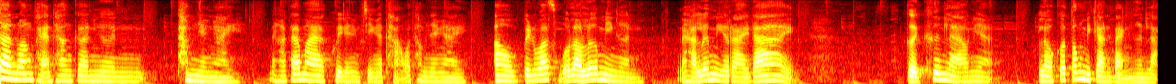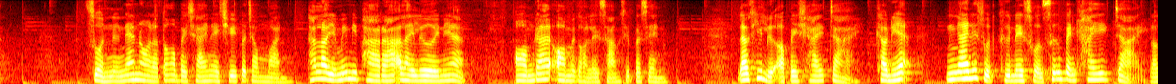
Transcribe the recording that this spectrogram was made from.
การวางแผนทางการเงินทำยังไงนะคะถ้ามาคุยกันจริงๆจะถามว่าทำยังไง เอาเป็นว่าสมมติเราเริ่มมีเงินนะคะเริ่มมีรายได้ เกิดขึ้นแล้วเนี่ยเราก็ต้องมีการแบ่งเงินละส่วนหนึ่งแน่นอนเราต้องเอาไปใช้ในชีวิตประจำวัน ถ้าเรายังไม่มีภาระอะไรเลยเนี่ยออมได้ออมไปก่อนเลย 30%แล้วที่เหลือเอาไปใช้จ่าย คราวนี้ ง่ายที่สุดคือในส่วนซึ่งเป็นค่าใช้จ่าย เรา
